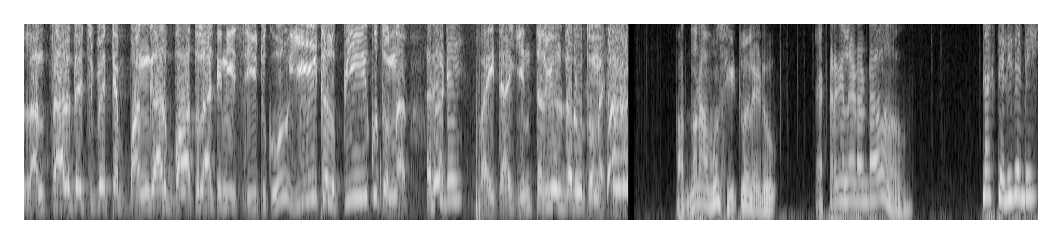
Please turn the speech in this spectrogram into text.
లంచాలు తెచ్చిపెట్టే బంగారు బాతు లాంటి నీ సీటుకు ఈకలు పీకుతున్నారు. అదేంటి బయట ఇంటర్వ్యూలు జరుగుతున్నాయి. పద్మనాభం సీట్లో లేడు. ఎక్కడికి వెళ్ళాడంటావు? నాకు తెలీదండి.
